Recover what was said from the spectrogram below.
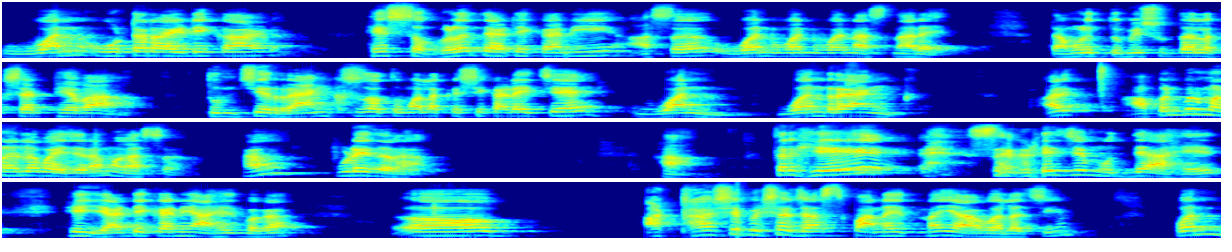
one voter I D card हे सगळं त्या ठिकाणी असं वन वन वन असणार आहे. त्यामुळे तुम्ही सुद्धा लक्षात ठेवा. तुमची रँक सुद्धा तुम्हाला कशी काढायची आहे? वन वन रँक अरे आपण पण म्हणायला पाहिजे ना मग असं. हा? पुढे जरा. हा. तर हे सगळे जे मुद्दे आहेत हे या ठिकाणी आहेत बघा. अठराशे पेक्षा जास्त पानं आहेत ना या अहवालाची. पण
